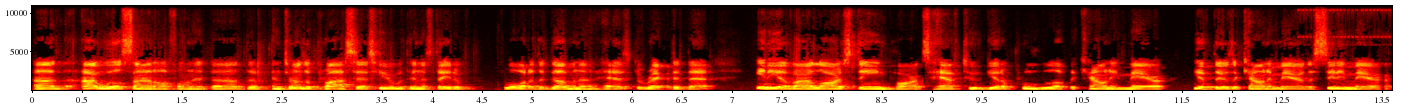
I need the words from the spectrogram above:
Uh, I will sign off on it. Uh, the, in terms of process, here within the state of Florida, the governor has directed that any of our large theme parks have to get approval of the county mayor, if there's a county mayor, the city mayor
